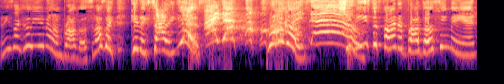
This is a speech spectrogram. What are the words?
And he's like, "Who you know in Braavos?" And I was like, getting excited. Yes, I know. Braavos. I know. She needs to find a Braavosi man,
